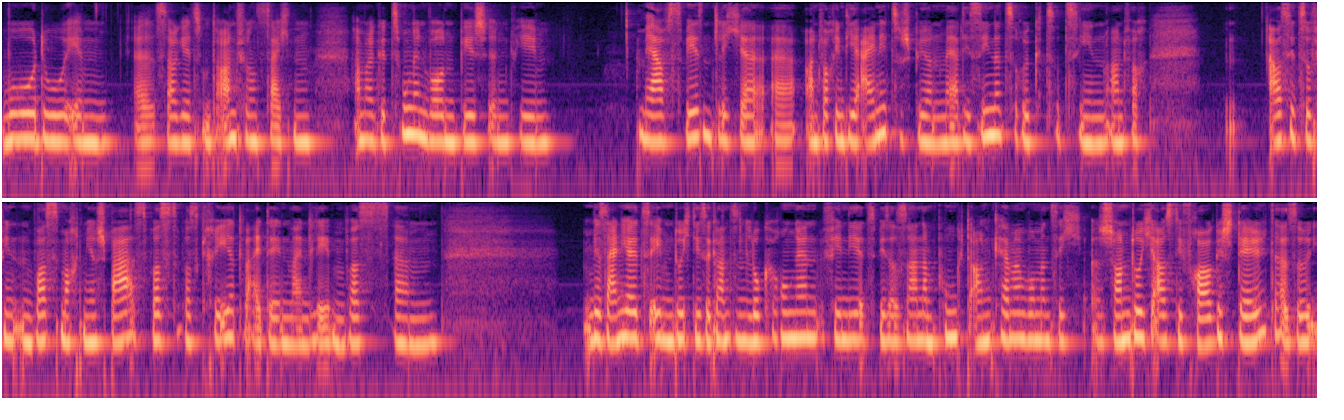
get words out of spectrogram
wo du eben, äh, sage jetzt unter Anführungszeichen, einmal gezwungen worden bist, irgendwie mehr aufs Wesentliche, äh, einfach in die eine zu spüren, mehr die Sinne zurückzuziehen, einfach auszufinden, was macht mir Spaß, was, was kreiert weiter in mein Leben, was, ähm, wir sind ja jetzt eben durch diese ganzen Lockerungen, finde ich, jetzt wieder so an einem Punkt angekommen, wo man sich schon durchaus die Frage stellt. Also äh,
